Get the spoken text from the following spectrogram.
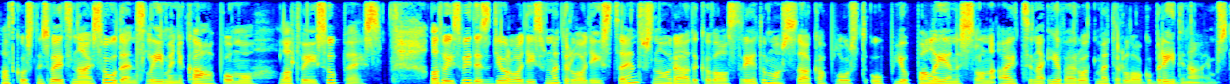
Atkustnis veicinājis ūdens līmeņa kāpumu Latvijas upēs. Latvijas vides geoloģijas un meteoroloģijas centrs norāda, ka valsts rietumos sāk aplūst upju palienes un aicina ievērot meteorologu brīdinājumus.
